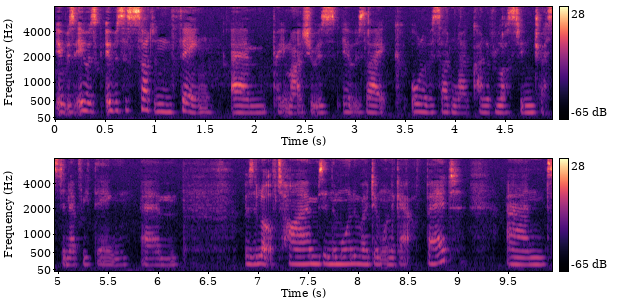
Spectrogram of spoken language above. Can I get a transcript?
It was it was it was a sudden thing. Um, pretty much it was it was like all of a sudden I kind of lost interest in everything. Um, there was a lot of times in the morning where I didn't want to get out of bed. And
